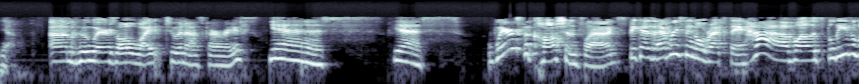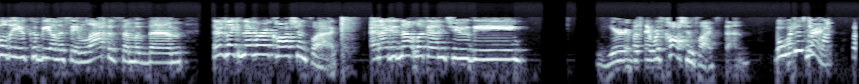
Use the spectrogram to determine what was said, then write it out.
Yeah. Um, who wears all white to a NASCAR race? Yes. Yes. Where's the caution flags? Because every single wreck they have, while it's believable that you could be on the same lap as some of them, there's like never a caution flag. And I did not look into the year, but there was caution flags then. But what does the Right. caution flag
